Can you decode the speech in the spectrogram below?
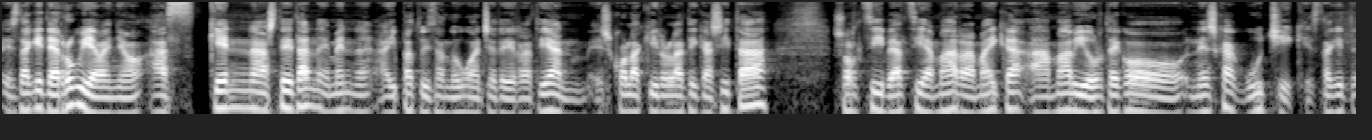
ez dakit errubia, baina azken asteetan, hemen aipatu izan dugu antxeta irratian, eskola kirolatik hasita, sortzi, behatzi, amar, amaika, amabi urteko neska gutxik, ez dakit,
